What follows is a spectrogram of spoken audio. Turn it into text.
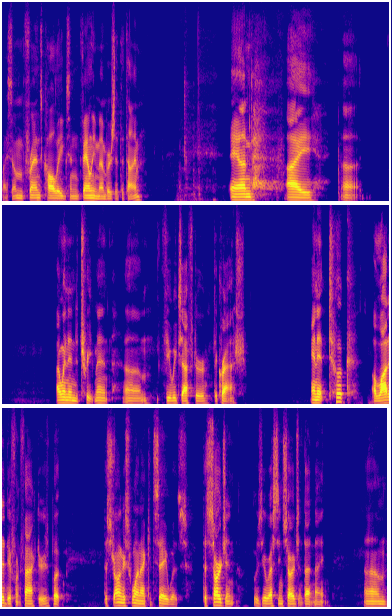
by some friends, colleagues, and family members at the time. And I uh, I went into treatment um, a few weeks after the crash, and it took a lot of different factors, but the strongest one I could say was the sergeant, who was the arresting sergeant that night, um,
